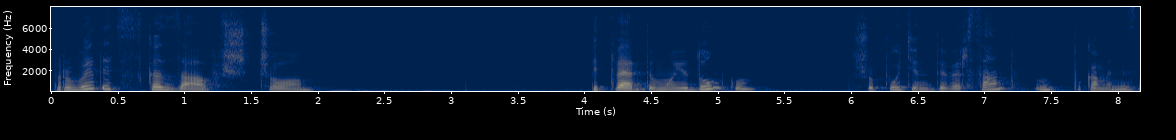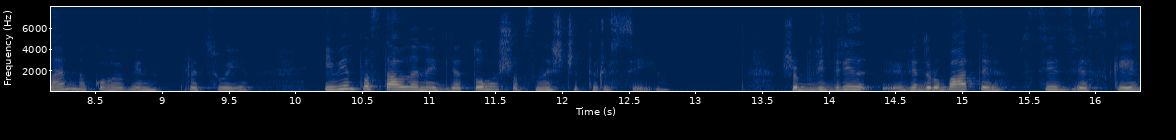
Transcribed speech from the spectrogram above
провидець сказав, що підтвердив мою думку, що Путін диверсант, ну, поки ми не знаємо, на кого він працює. І він поставлений для того, щоб знищити Росію, щоб відрубати всі зв'язки,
